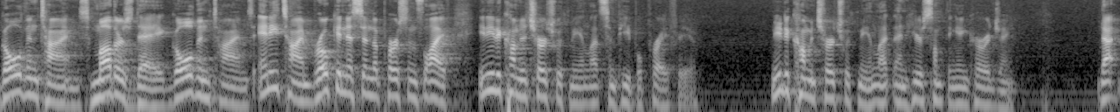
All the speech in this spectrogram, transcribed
golden times, Mother's Day, golden times, anytime, brokenness in the person's life, you need to come to church with me and let some people pray for you. You need to come to church with me and, let, and hear something encouraging. That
